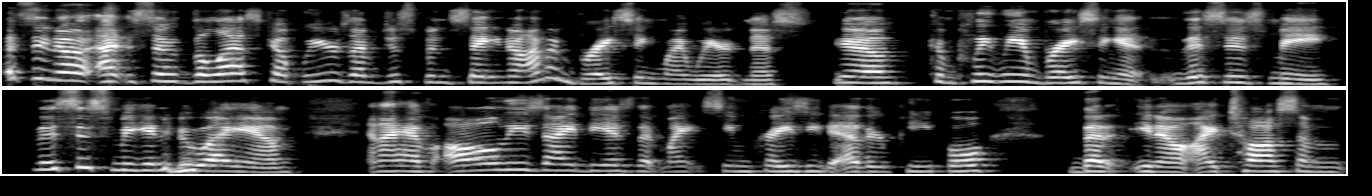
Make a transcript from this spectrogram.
That's you know, so the last couple years I've just been saying, you know, I'm embracing my weirdness, you know, completely embracing it. This is me. This is me and who I am. And I have all these ideas that might seem crazy to other people, but you know, I toss them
